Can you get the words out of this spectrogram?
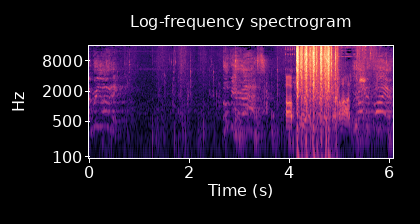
I'm reloading. Move your ass. Op 4 has been on the hostage. Under fire.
